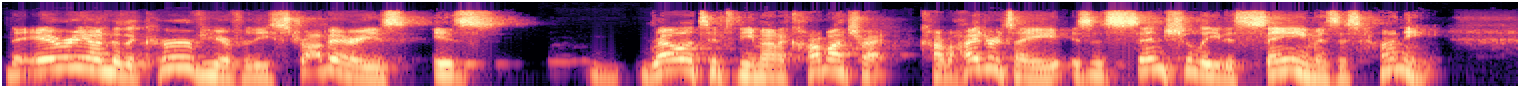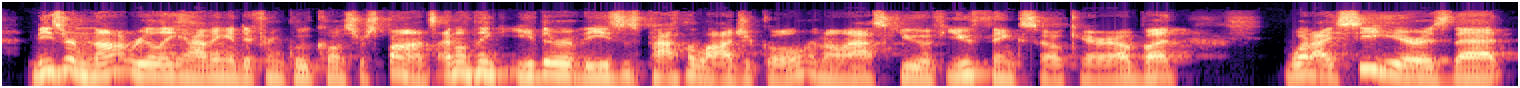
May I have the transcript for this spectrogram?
the area under the curve here for these strawberries is relative to the amount of carbohydrates I ate is essentially the same as this honey. These are not really having a different glucose response. I don't think either of these is pathological, and I'll ask you if you think so, Kara. But what I see here is that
